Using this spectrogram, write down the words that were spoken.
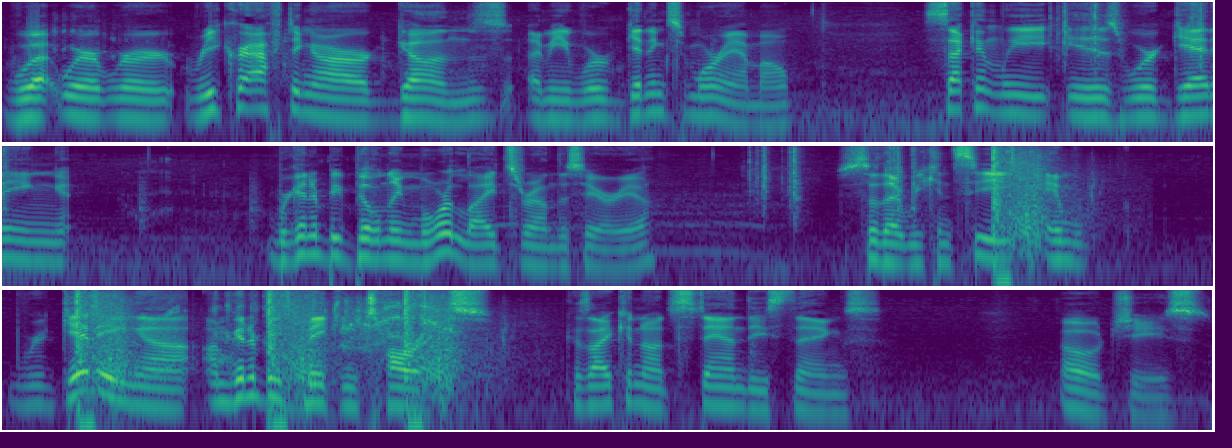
What we're we're recrafting our guns. I mean, we're getting some more ammo. Secondly, is we're getting we're going to be building more lights around this area so that we can see and we're getting uh, I'm going to be making turrets cuz I cannot stand these things. Oh jeez.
